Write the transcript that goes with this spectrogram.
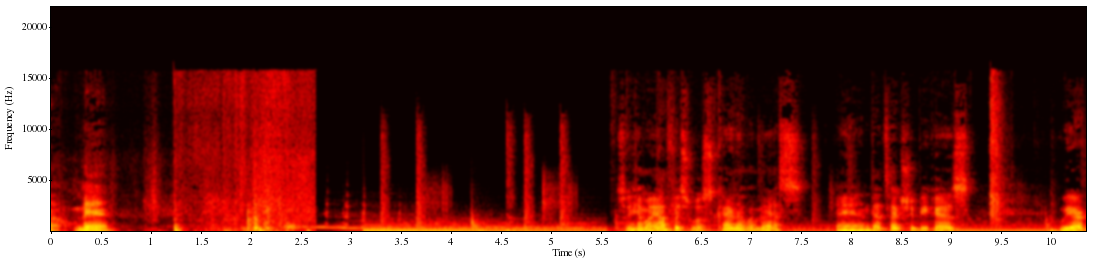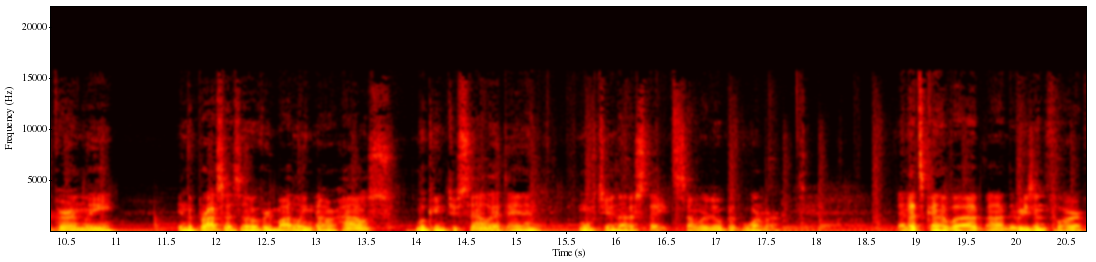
Oh man. So yeah, my office was kind of a mess. And that's actually because we are currently in the process of remodeling our house, looking to sell it and move to another state, somewhere a little bit warmer. And that's kind of uh, uh, the reason for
